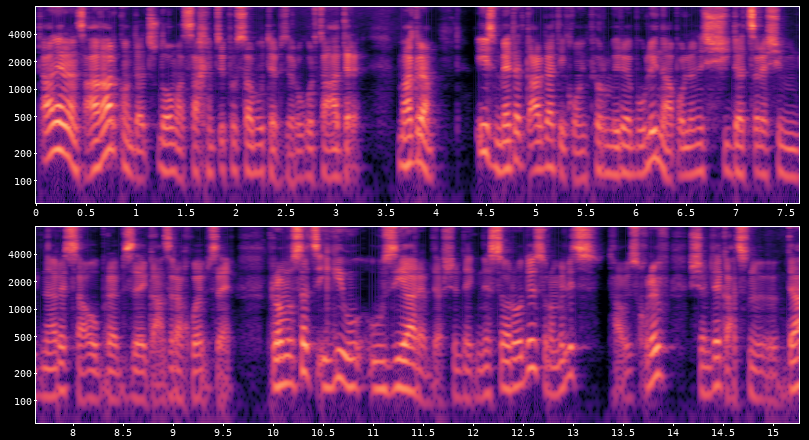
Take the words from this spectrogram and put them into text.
ტალერანს აღარ ჰქონდა წვდომა სახელმწიფო საბუთებზე როგორც ადრე, მაგრამ ის მეტად კარგად იყო ინფორმირებული ნაპოლეონის შიდა წრეში მიმდინარე საუბრებზე, განზრახვებზე, რომელსაც იგი უზიარებდა შემდეგ ნესოროდეს, რომელიც თავის ხრივ შემდეგ აცნობებდა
